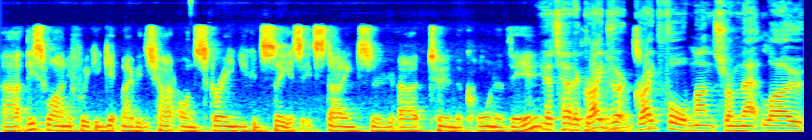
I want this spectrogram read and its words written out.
Mm. this one, if we can get maybe the chart on screen, you can see it's it's starting to uh, turn the corner there. Yeah, it's had a great great four months from that low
